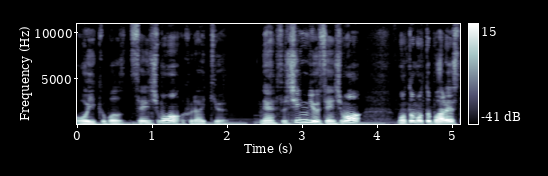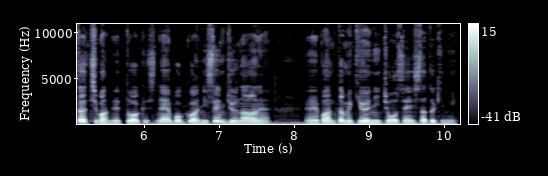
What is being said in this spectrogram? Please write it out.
大井久保選手もフライ級。ね。新竜選手ももともとパレスタ千葉ネットワークですね。僕は2017年、えー、バンタム級に挑戦した時に、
